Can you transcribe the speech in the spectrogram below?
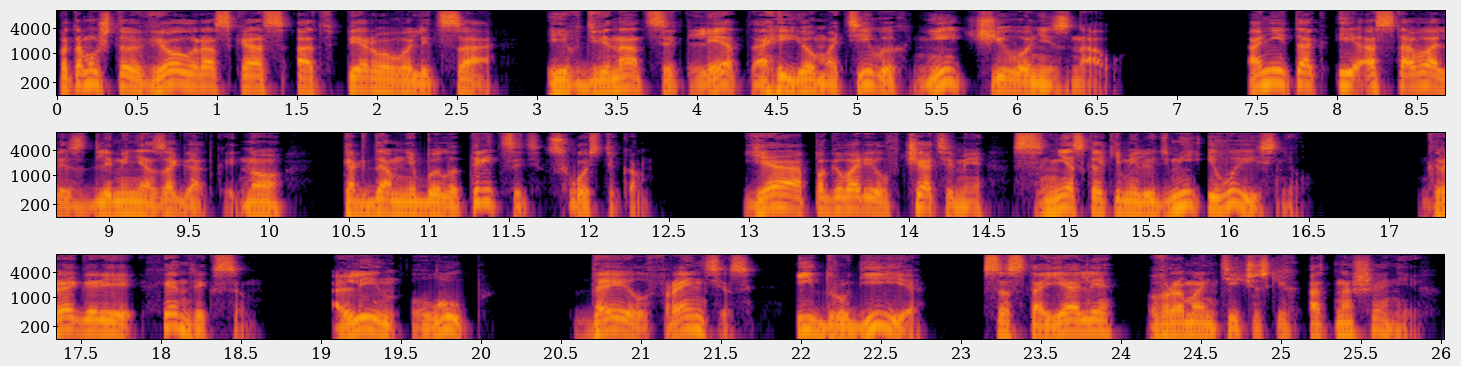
потому что вел рассказ от первого лица и в 12 лет о ее мотивах ничего не знал. Они так и оставались для меня загадкой, но когда мне было 30 с хвостиком, я поговорил в чатами с несколькими людьми и выяснил. Грегори Хендриксон, Лин Луп, Дейл Фрэнсис и другие состояли в романтических отношениях.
